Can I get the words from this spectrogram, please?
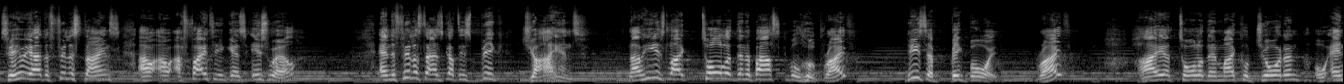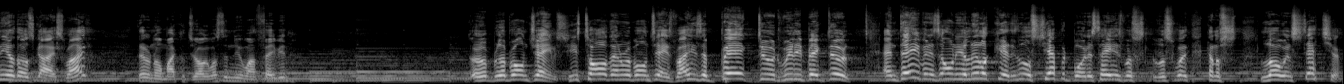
So here we are, the Philistines are, are, are fighting against Israel. And the Philistines got this big giant. Now, he is like taller than a basketball hoop, right? He's a big boy, right? Higher, taller than Michael Jordan or any of those guys, right? They don't know Michael Jordan. What's the new one, Fabian? Uh, LeBron James. He's taller than LeBron James, right? He's a big dude, really big dude. And David is only a little kid, a little shepherd boy. They say he was, was kind of low in stature,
